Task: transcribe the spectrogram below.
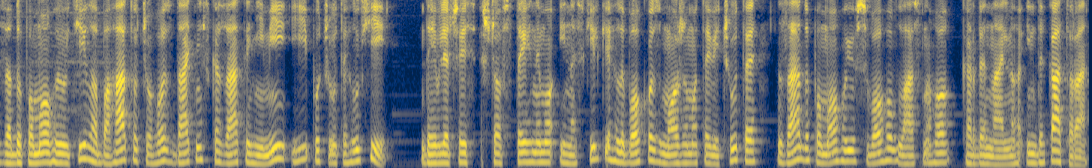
За допомогою тіла багато чого здатні сказати німі і почути глухі, дивлячись, що встигнемо і наскільки глибоко зможемо те відчути за допомогою свого власного кардинального індикатора,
